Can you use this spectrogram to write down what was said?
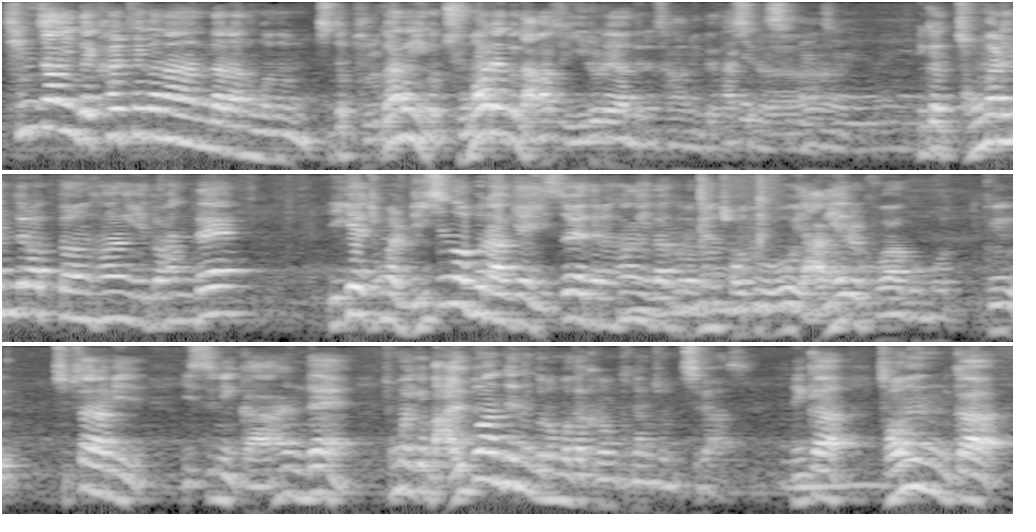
팀장인데 칼퇴근한다라는 거는 진짜 불가능이고 주말에도 나가서 일을 해야 되는 상황인데 사실은. 맞아요. 네. 그러니까 정말 힘들었던 상황이기도 한데 이게 정말 리즈너블하게 있어야 되는 상황이다 그러면 저도 양해를 구하고 뭐 그 집사람이 있으니까 하는데 정말 이게 말도 안 되는 그런 거다 그러면 그냥 전 집에 갔어요. 그러니까 저는 그러니까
